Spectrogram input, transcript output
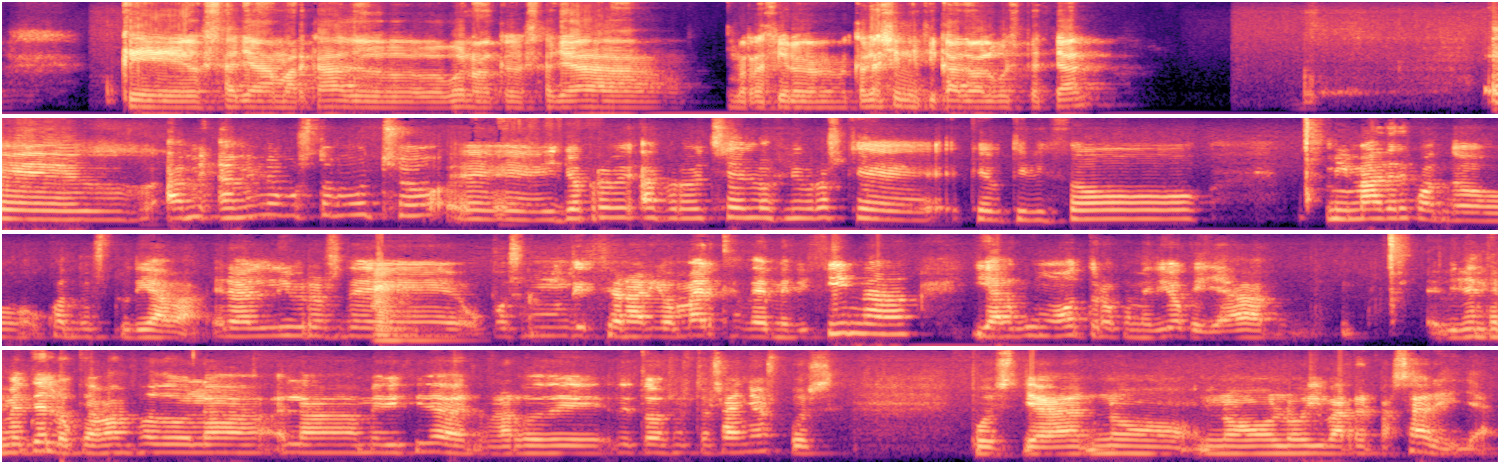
que os haya marcado, bueno, que os haya, me refiero, que haya significado algo especial? Eh, a, mí, a, mí, me gustó mucho, eh, yo aproveché los libros que, que, utilizó mi madre cuando, cuando estudiaba. Eran libros de pues, un diccionario Merck de medicina y algún otro que me dio que ya evidentemente lo que ha avanzado la, la medicina a lo largo de, de, todos estos años, pues, pues ya no, no, lo iba a repasar ella.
